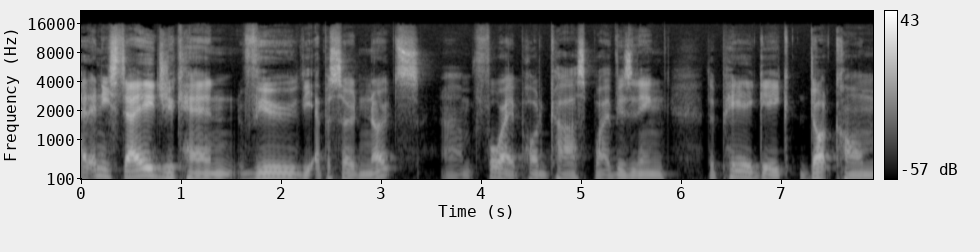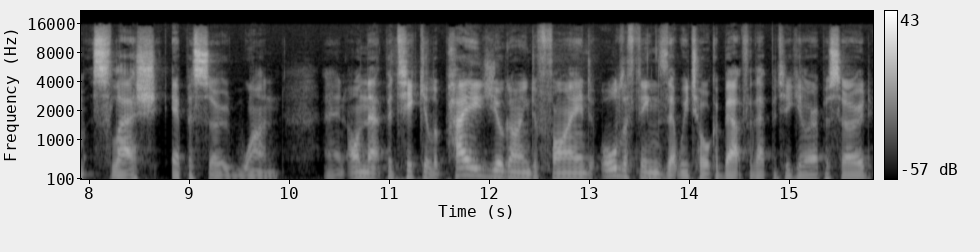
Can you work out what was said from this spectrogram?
At any stage, you can view the episode notes um, for a podcast by visiting thepegeek.com slash episode one. And on that particular page, you're going to find all the things that we talk about for that particular episode.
